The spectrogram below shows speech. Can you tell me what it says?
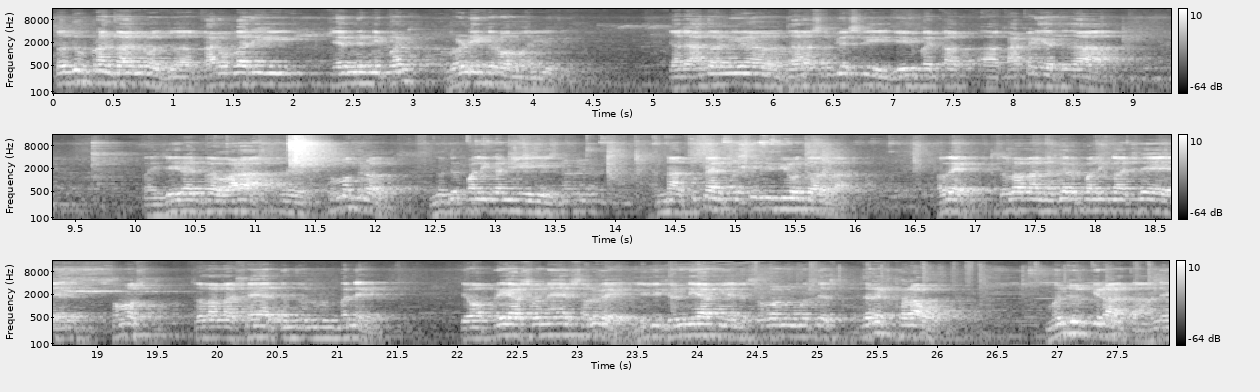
તદુપરાંત આજરોજ કારોબારી ચેરમેનની પણ વરણી કરવામાં આવી હતી. ત્યારે આદરણીય ધારાસભ્ય શ્રી જેવીભાઈ આ કાકડિયા તથા ભાઈ જયરાજભાઈ વાળા અને સમગ્ર નગરપાલિકાની ના ચૂંટાયેલ પ્રતિનિધિઓ દ્વારા. હવે ચલાલા નગરપાલિકા છે, સમસ્ત ચલાલા શહેર નંદનવન બને તેવા પ્રયાસોને સર્વે લીલી ઝંડી આપી અને સર્વાનુમતે દરેક ઠરાવો મંજૂર કર્યા હતા અને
